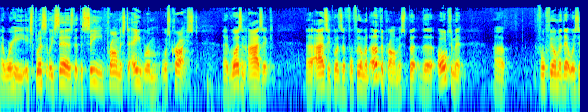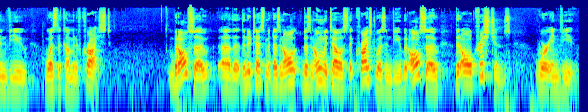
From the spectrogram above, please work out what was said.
uh, where he explicitly says that the seed promised to Abram was Christ. It wasn't Isaac. Uh, Isaac was a fulfillment of the promise, but the ultimate uh, fulfillment that was in view was the coming of Christ. But also, uh, the, the New Testament doesn't, all, doesn't only tell us that Christ was in view, but also that all Christians were in view.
